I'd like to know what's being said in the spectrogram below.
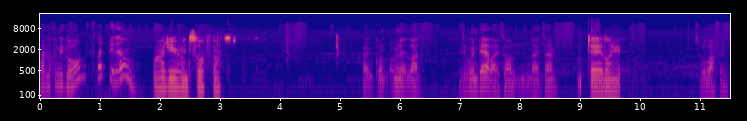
Lad, look at me go. Flipping hell. Why do you run so fast? Right, we're going. A minute, lad. Is it going daylight or night time? Daylight. So we're laughing.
